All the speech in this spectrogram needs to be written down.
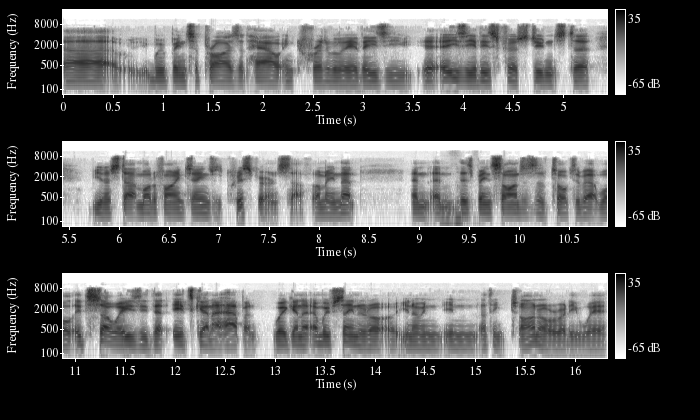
uh, we've been surprised at how incredibly easy easy it is for students to, you know, start modifying genes with CRISPR and stuff. I mean that. And, and mm-hmm. there's been scientists that have talked about well it's so easy that it's going to happen we're going to and we've seen it uh, you know in, in I think China already where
